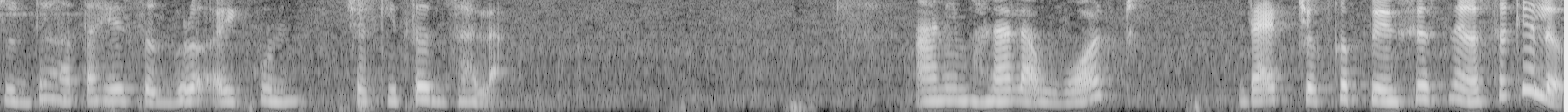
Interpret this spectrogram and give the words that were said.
सुद्धा आता हे सगळं ऐकून चकितच झाला. आणि म्हणाला वॉट डॅड चक्क प्रिन्सेसने असं केलं?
